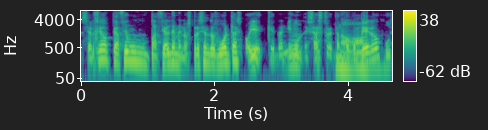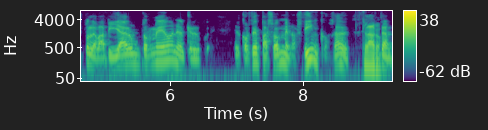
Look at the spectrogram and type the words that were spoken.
Sergio te hace un parcial de menos tres en dos vueltas. Oye, que no es ningún desastre tampoco, pero justo le va a pillar un torneo en el que el, corte pasó en menos cinco, ¿sabes? Claro. O sea,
